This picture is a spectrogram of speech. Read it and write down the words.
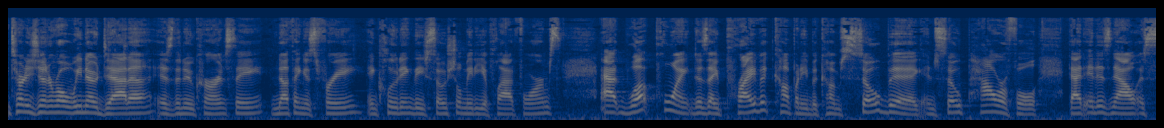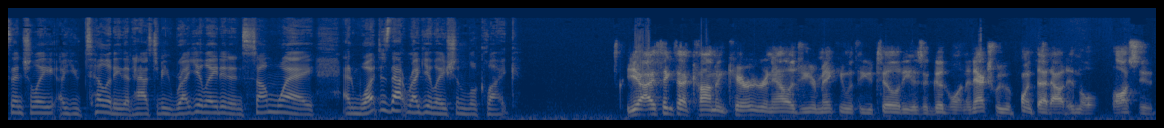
Attorney General, we know data is the new currency. Nothing is free, including these social media platforms. At what point does a private company become so big and so powerful that it is now essentially a utility that has to be regulated in some way? And what does that regulation look like? Yeah, I think that common carrier analogy you're making with the utility is a good one. And actually, we point that out in the lawsuit.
